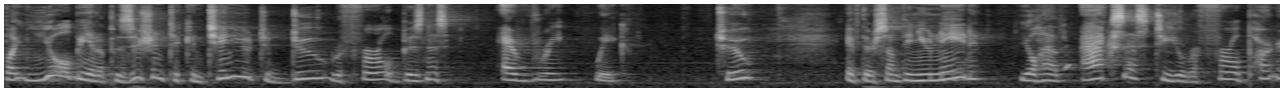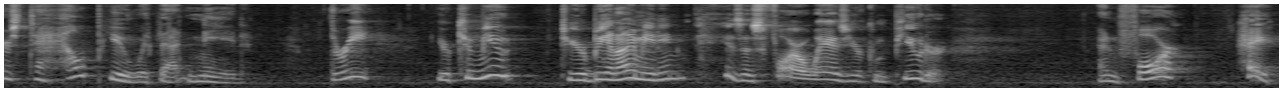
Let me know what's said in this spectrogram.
but you'll be in a position to continue to do referral business every week. Two, if there's something you need, you'll have access to your referral partners to help you with that need. Three, your commute to your BNI meeting is as far away as your computer. And four, hey,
